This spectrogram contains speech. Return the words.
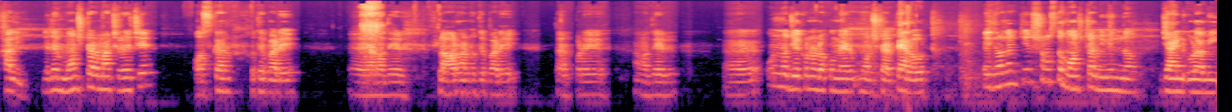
খালি। যাদের মনস্টার মাছ রয়েছে অস্কার হতে পারে আমাদের ফ্লাওয়ার হান হতে পারে, তারপরে আমাদের অন্য যে কোনো রকমের মনস্টার প্যারট এই ধরনের যে সমস্ত মনস্টার বিভিন্ন জায়েন্ট গোড়ামি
